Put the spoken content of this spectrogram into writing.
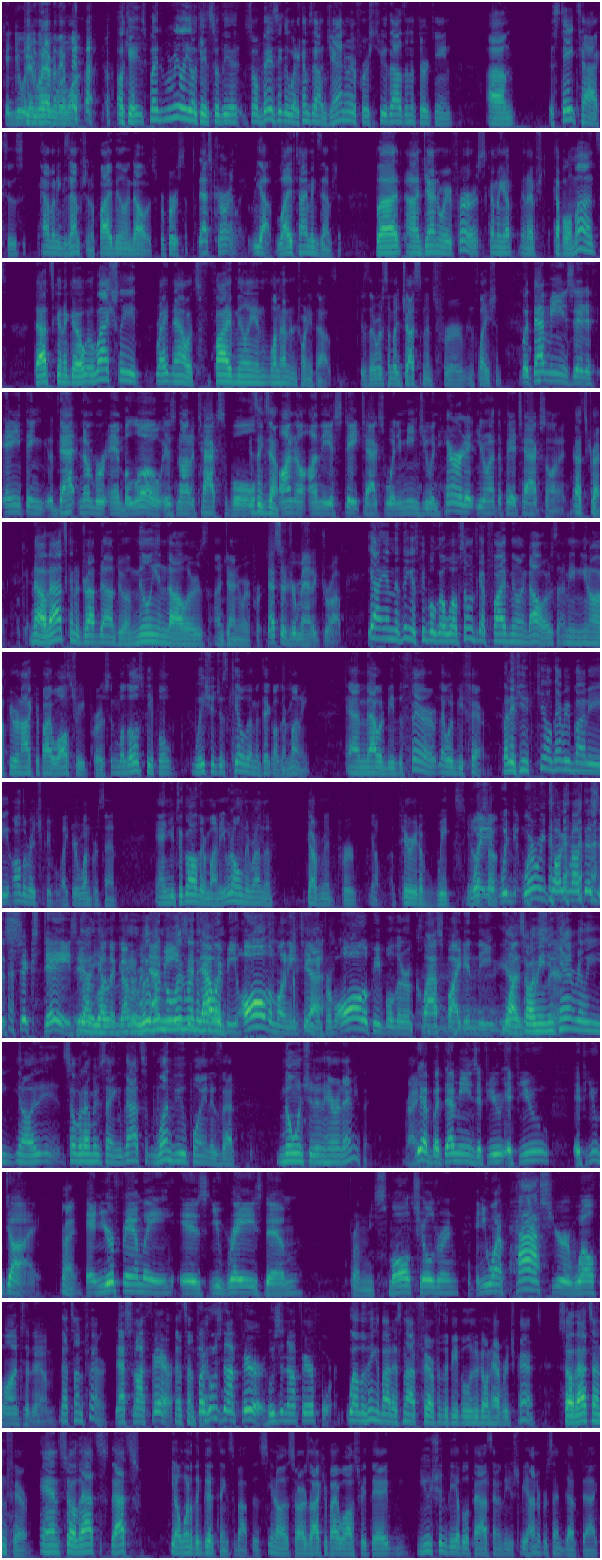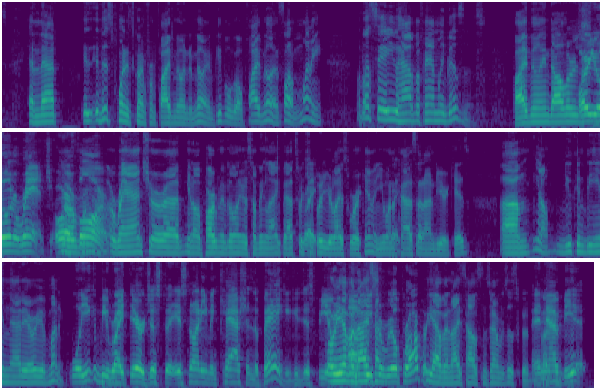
Can do can whatever, do whatever they want. okay, but really, okay. So the so basically, what it comes down January first, two thousand and thirteen, um, estate taxes have an exemption of five million dollars per person. That's currently. Yeah, lifetime exemption. But uh, January first, coming up in a couple of months, that's going to go. Well, actually, right now it's five million one hundred twenty thousand because there were some adjustments for inflation. But that means that if anything that number and below is not a taxable It's exempt. on uh, on the estate tax, when it means you inherit it, you don't have to pay a tax on it. That's correct. Okay. Now that's going to drop down to a million dollars on January first. That's a dramatic drop. Yeah, and the thing is, people go, well, if someone's got five million dollars, I mean, you know, if you're an Occupy Wall Street person, well, those people, we should just kill them and take all their money, and that would be the fair. That would be fair. But if you killed everybody, all the rich people, like your one percent, and you took all their money, it would only run the government for you know a period of weeks. You know, Wait, so- would, we talking about this Is six days? It Yeah, would yeah, run the government. wouldn't- that wouldn't means run that, that would be all the money taken Yeah. from all the people that are classified in the yeah. So I mean, you can't really, you know. So what I'm saying, that's one viewpoint is that no one should inherit anything, right? Yeah, but that means if you if you if you die Right. and your family is you've raised them from small children and you want to pass your wealth on to them That's unfair. that's not fair That's unfair. but who's not fair who's it not fair for Well, the thing about it, it's not fair for the people who don't have rich parents. So that's unfair. And so that's that's you know one of the good things about this. You know, as far as Occupy Wall Street, they you shouldn't be able to pass anything. It should be 100% death tax. And that at this point, it's going from five million to a million. People go five million. That's a lot of money. But let's say you have a family business, five million dollars. or you own a ranch or, a farm a ranch, or a you know apartment building or something like that. That's what Right. you put your life's work in, and you want Right. to pass that on to your kids. Um, you know, you can be in that area of money. well you can be right there just uh, it's not even cash in the bank it could just be a, or you have a, nice piece of real property You have a nice house in San Francisco. and that'd be it.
